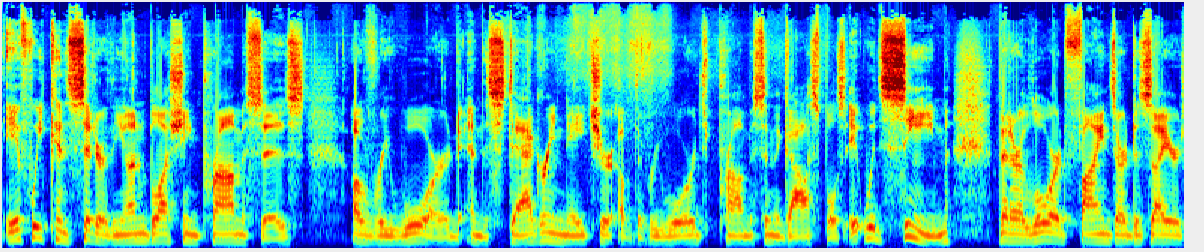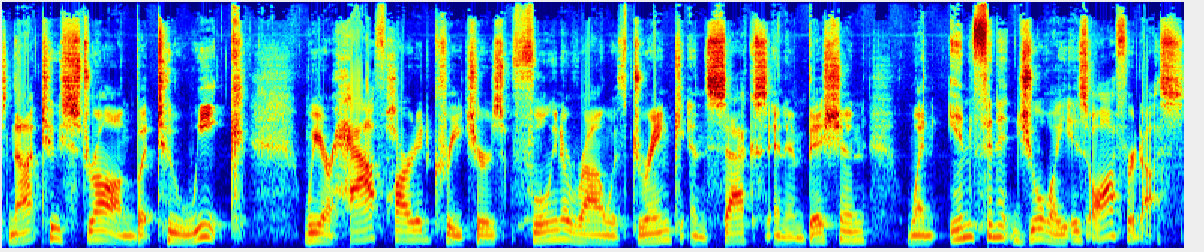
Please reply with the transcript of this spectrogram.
If we consider the unblushing promises of reward and the staggering nature of the rewards promised in the Gospels, it would seem that our Lord finds our desires not too strong, but too weak we are half hearted creatures fooling around with drink and sex and ambition when infinite joy is offered us.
